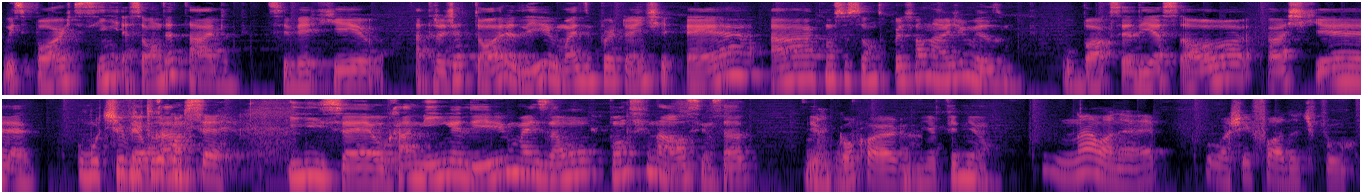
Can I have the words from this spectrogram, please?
o esporte, sim, é só um detalhe. Você vê que a trajetória ali, o mais importante é a construção do personagem mesmo. O box ali é só, eu acho que é O motivo É de tudo acontecer. isso, é o caminho ali, mas não o ponto final, assim, sabe? Eu, Concordo. minha opinião. Não, mano, é, eu achei foda, tipo.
